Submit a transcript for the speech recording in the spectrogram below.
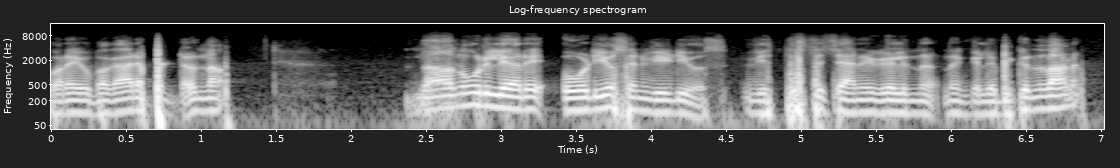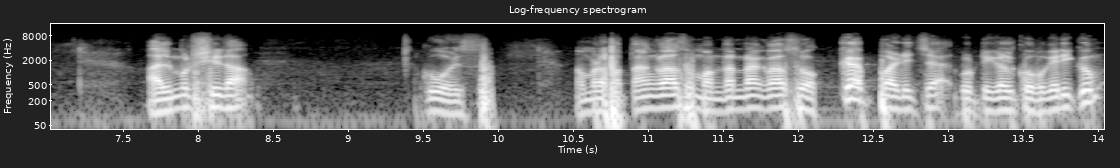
കുറേ ഉപകാരപ്പെടുന്ന നാനൂറിലേറെ ഓഡിയോസ് ആൻഡ് വീഡിയോസ് വ്യത്യസ്ത ചാനലുകളിൽ നിന്ന് നിങ്ങൾക്ക് ലഭിക്കുന്നതാണ്. അൽമുർഷിദ കോഴ്സ് നമ്മുടെ പത്താം ക്ലാസ്സും പന്ത്രണ്ടാം ക്ലാസ്സും ഒക്കെ പഠിച്ച കുട്ടികൾക്ക് ഉപകരിക്കും.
